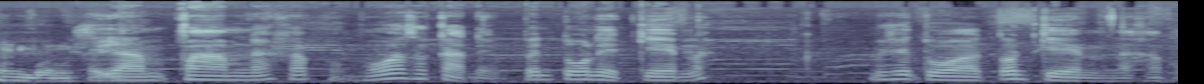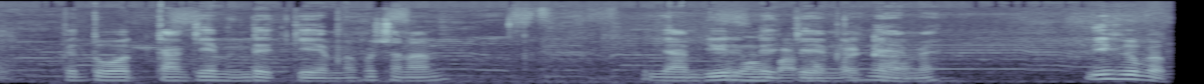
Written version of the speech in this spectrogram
ข้างบนพยายามฟาร์มนะครับผมเพราะว่าสกัดเนี่ยเป็นตัวเลดเกมนะ ไม่ใช่ตัวต้นเกมนะครับผมเป็นตัวกลางเกมถึงเลดเกมนะเพราะฉะนั้นพยายามยื้อถึงเลดเกมนะเนี่ยเห็นไหมนี่คือแบบ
